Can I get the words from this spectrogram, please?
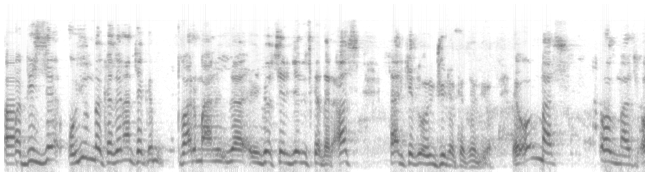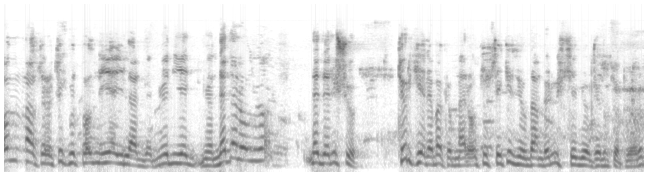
Ama bizde oyunla kazanan takım parmağınızla göstereceğiniz kadar az. Herkes oyuncuyla kazanıyor. E olmaz. Olmaz. Ondan sonra Türk futbolu niye ilerlemiyor? Niye gitmiyor? Neden oluyor? Nedeni şu. Türkiye'de bakın ben 38 yıldan beri üst seviye hocalık yapıyorum.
